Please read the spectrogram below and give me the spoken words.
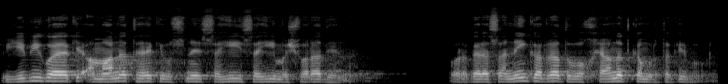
تو یہ بھی گویا کہ امانت ہے کہ اس نے صحیح صحیح مشورہ دینا ہے۔ اور اگر ایسا نہیں کر رہا تو وہ خیانت کا مرتکب ہو رہا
